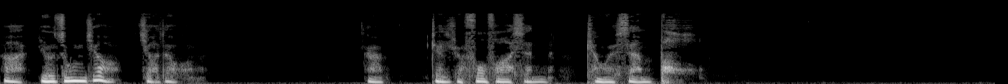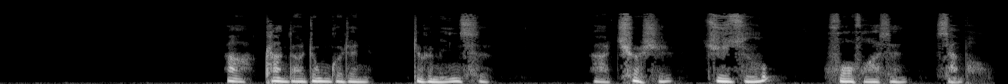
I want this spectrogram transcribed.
啊，有宗教教导我们，啊，这就是佛法僧称为三宝，啊，看到中国人。这个名词啊，确实具足佛法僧三宝。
